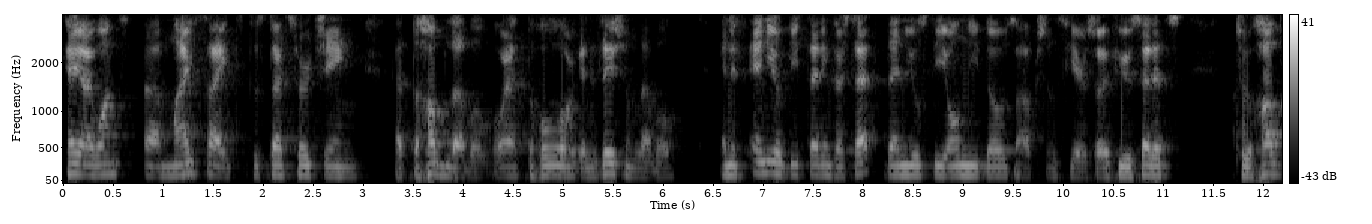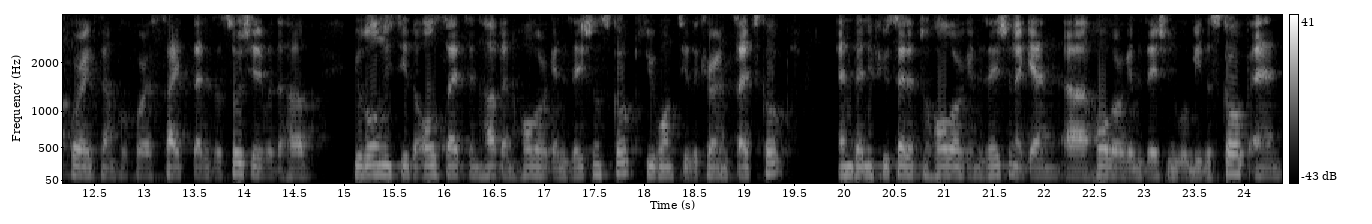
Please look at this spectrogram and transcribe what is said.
hey, I want uh, my site to start searching at the hub level or at the whole organization level. And if any of these settings are set, then you'll see only those options here. So if you set it to hub, for example, for a site that is associated with the hub, you'll only see the all sites in hub and whole organization scopes. You won't see the current site scope. And then if you set it to whole organization, again, uh, whole organization will be the scope and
